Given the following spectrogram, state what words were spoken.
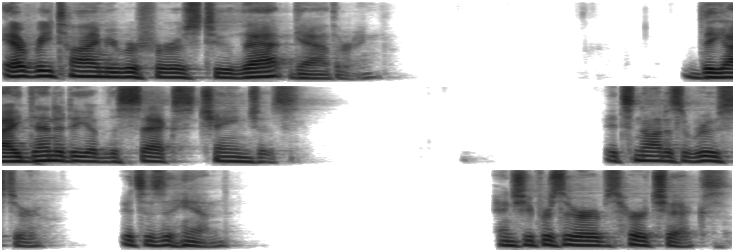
every time he refers to that gathering, the identity of the sex changes. It's not as a rooster, it's as a hen. And she preserves her chicks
